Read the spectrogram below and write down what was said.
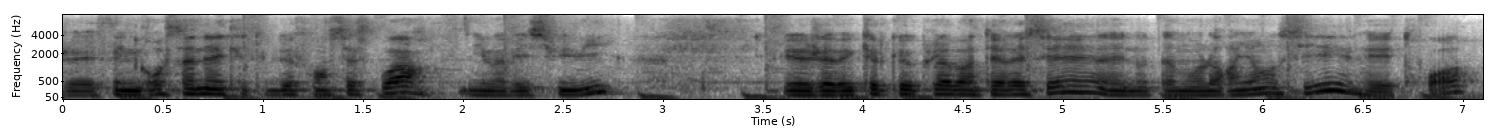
j'avais fait une grosse année avec l'équipe de France Espoir. Ils m'avaient suivi. Et j'avais quelques clubs intéressés, et notamment Lorient aussi, et trois.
